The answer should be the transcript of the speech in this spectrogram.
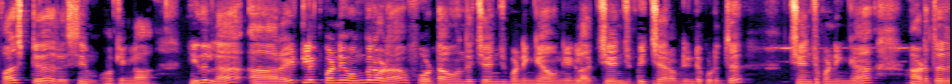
ஃபர்ஸ்ட்டு ரெஸ்யூம் ஓகேங்களா? இதில் ரைட் கிளிக் பண்ணி உங்களோட ஃபோட்டோ வந்து சேஞ்ச் பண்ணிங்க ஓகேங்களா? சேஞ்ச் பிக்சர் அப்படின்ட்டு கொடுத்து சேஞ்ச் பண்ணிங்க. அடுத்தது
